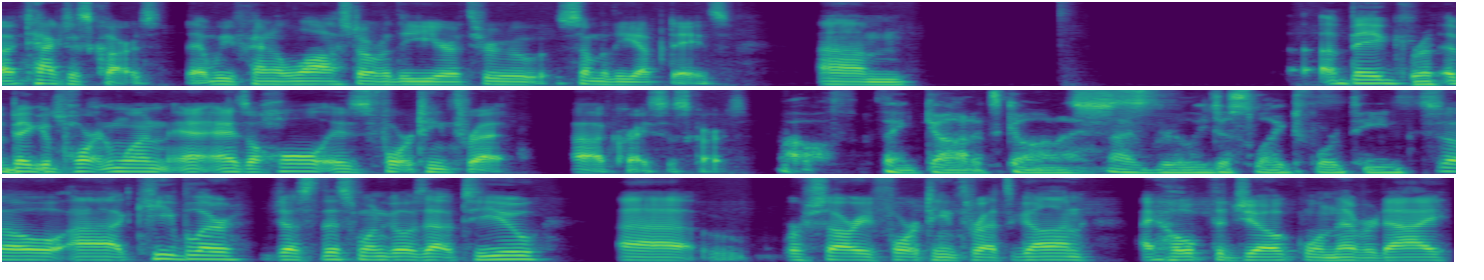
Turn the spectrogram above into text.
uh, tactics cards that we've kind of lost over the year through some of the updates. Um, a big, a big important one as a whole is 14 threat uh, crisis cards. oh, thank God it's gone. I, I really disliked 14. So uh, Keebler, just this one goes out to you. Uh, we're sorry, 14 threats gone. I hope the joke will never die,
